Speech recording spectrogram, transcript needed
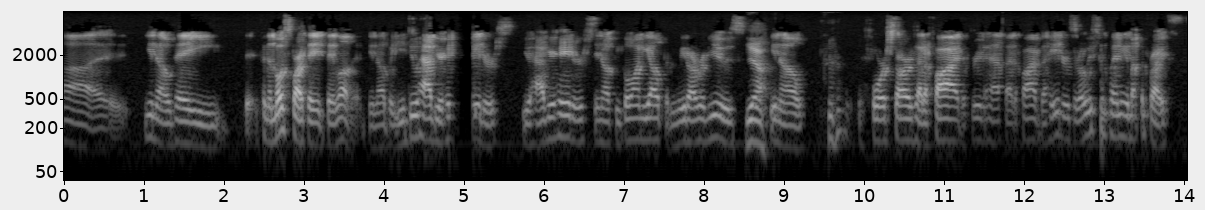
uh, you know, they for the most part they they love it. You know, but you do have your haters. You have your haters. You know, if you go on Yelp and read our reviews, yeah, you know, four stars out of five or three and a half out of five, the haters are always complaining about the price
